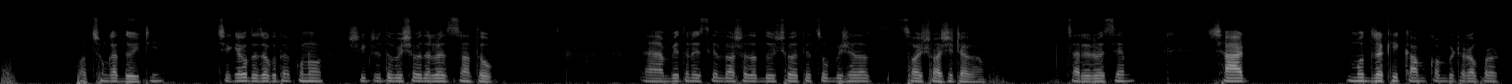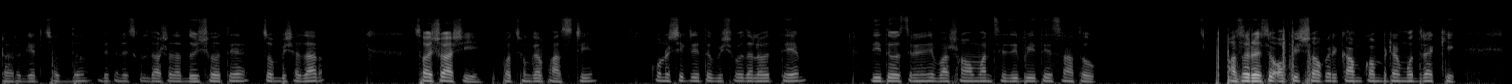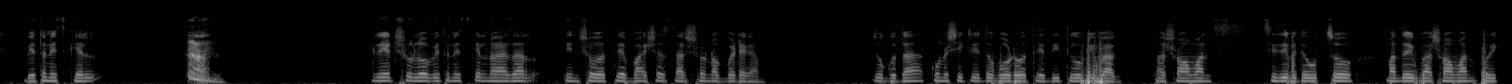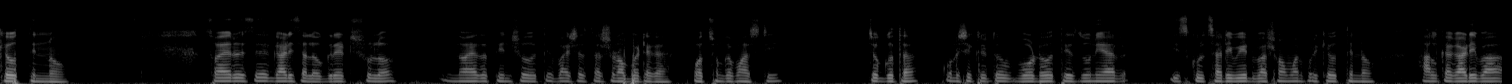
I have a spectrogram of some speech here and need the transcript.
পদ সংখ্যা দুইটি। শিক্ষাগত যোগ্যতা কোনো স্বীকৃত বিশ্ববিদ্যালয়ের স্নাতক বেতন স্কেল দশ হাজার দুইশো হতে চব্বিশ হাজার ছয়শো আশি টাকা। চারে রয়েছে, ষাট মুদ্রাক্ষী কাম কম্পিউটার অপারেটর? গেট চোদ্দ, বেতন স্কেল দশ হাজার দুইশো হতে চব্বিশ হাজার ছয়শো আশি পদ সংখ্যা পাঁচটি। কোনো স্বীকৃত বিশ্ববিদ্যালয় হতে দ্বিতীয় শ্রেণি বা সমমান সিজিপিতে স্নাতক। পাশে রয়েছে, অফিস সহকারী কাম কম্পিউটার মুদ্রাক্ষিক বেতন স্কেল গ্রেড ষোলো, বেতন স্কেল নয় হাজার তিনশো হতে বাইশ হাজার চারশো নব্বই টাকা। যোগ্যতা, কোনো স্বীকৃত বোর্ড হতে দ্বিতীয় বিভাগ বা সমমান সিজিপিতে উচ্চ মাধ্যমিক বা সমান পরীক্ষায় উত্তীর্ণ। ছয় রয়েছে গাড়ি চালক গ্রেড ষোলো, নয় হাজার তিনশো হতে বাইশ হাজার চারশো নব্বই টাকা, পদ সংখ্যা পাঁচটি। যোগ্যতা, কোনো স্বীকৃত বোর্ড হতে জুনিয়র স্কুল সার্টিফিকেট বা সমান পরীক্ষায় উত্তীর্ণ। হালকা গাড়ি বা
